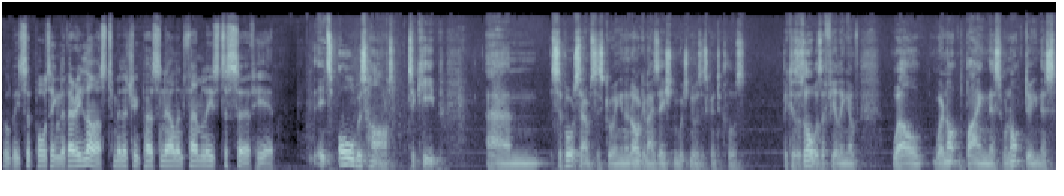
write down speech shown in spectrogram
will be supporting the very last military personnel and families to serve here it's always hard to keep um, support services going in an organisation which knows it's going to close. Because there's always a feeling of, well, we're not buying this, we're not doing this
